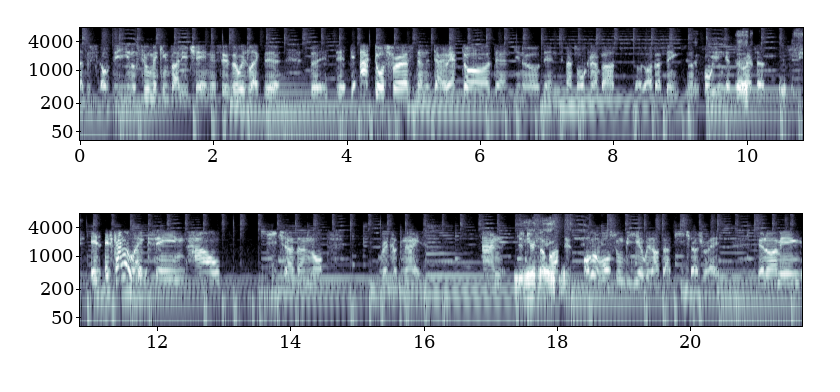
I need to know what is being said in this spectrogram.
of the of the you know filmmaking value chain. And so it's always like the the, the, the actors first, then the director, then you know, then start talking about other things, you know, before we even get to the writers. It, it's kind of like saying how teachers are not recognized. And the truth about it, all of us won't be here without our teachers, right? You know, I mean,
